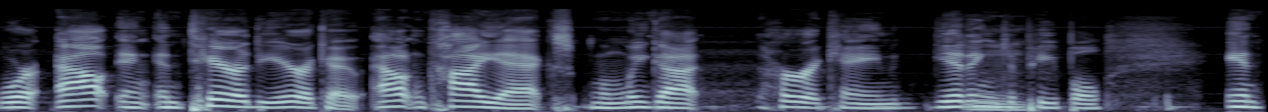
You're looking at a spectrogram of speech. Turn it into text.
were out in Terra Tara Dierico out in kayaks when we got hurricane getting Mm. to people. And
